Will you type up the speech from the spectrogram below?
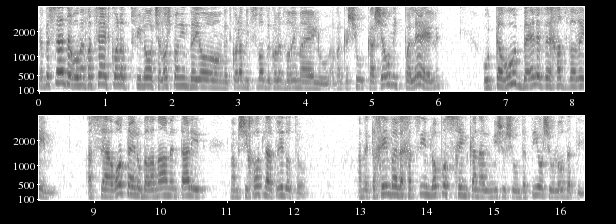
ובסדר, הוא מבצע את כל התפילות שלוש פעמים ביום, ואת כל המצוות וכל הדברים האלו, אבל כשהוא, כאשר הוא מתפלל, הוא טרוד באלף ואחד דברים. הסערות האלו ברמה המנטלית ממשיכות להטריד אותו. המתחים והלחצים לא פוסחים כאן על מישהו שהוא דתי או שהוא לא דתי.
